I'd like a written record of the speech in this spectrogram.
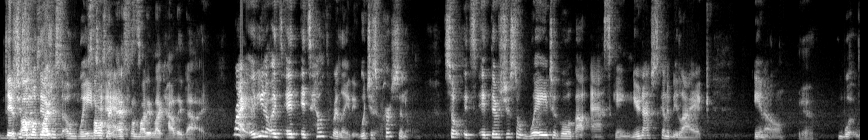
There's just almost there's like- just a way It's to almost like ask. somebody like how they died. right? You know, it's it, it's health related, which is Yeah. personal. So it's it, there's just a way to go about asking. You're not just going to be like, you know, Yeah. what,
